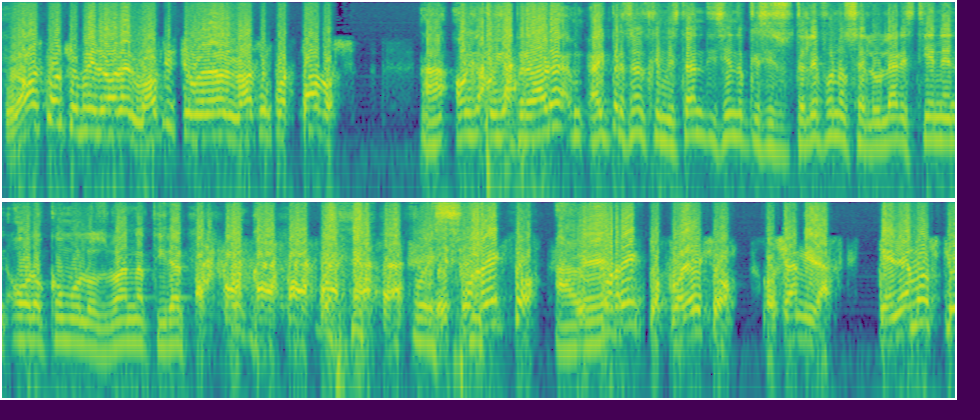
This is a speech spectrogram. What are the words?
Los consumidores, los distribuidores, los importados. Ah, oiga, oiga, pero ahora hay personas que me están diciendo que si sus teléfonos celulares tienen oro, ¿cómo los van a tirar? pues es correcto, es correcto, por eso. O sea, mira, tenemos que,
